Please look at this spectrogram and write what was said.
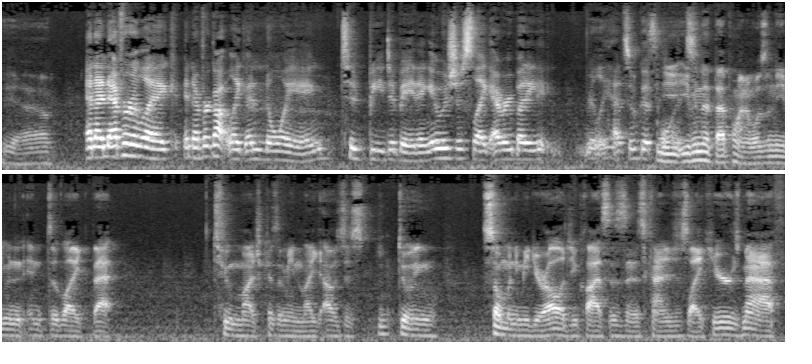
yeah. and I never like it never got like annoying to be debating. It was just like everybody really had some good See, points. even at that point, I wasn't even into like that too much because I mean, like I was just doing so many meteorology classes, and it's kind of just like here's math.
